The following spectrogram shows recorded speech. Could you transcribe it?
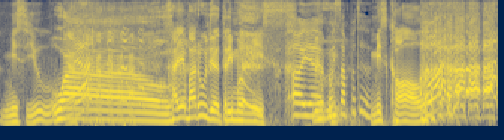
Miss you. Wow. Saya baru je terima Miss. Oh ya, yeah. Miss apa tu? Miss call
